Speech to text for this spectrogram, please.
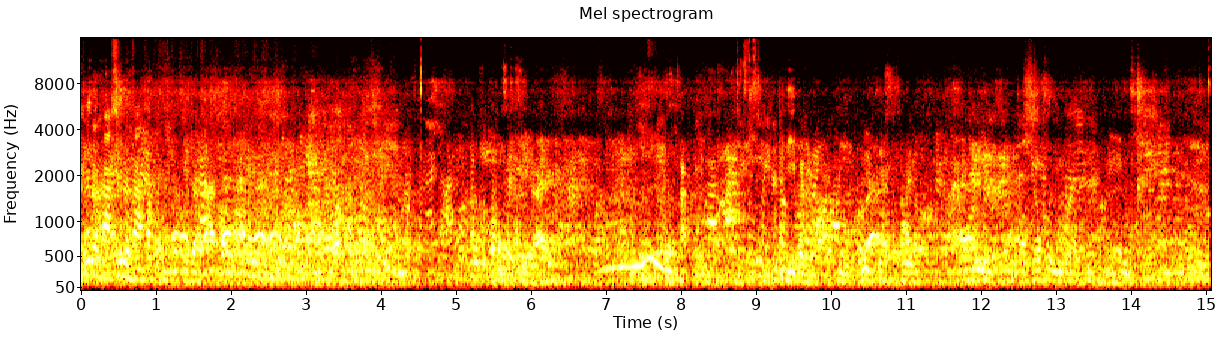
ชื่อราคาชื่อราคาครับ ดีไปหน่อราคาลืมนะ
